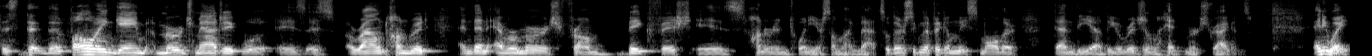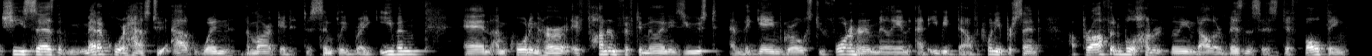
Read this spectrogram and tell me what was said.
this the, the following game merge magic will is is around 100 and then ever merge from big fish is 120 or something like that. So they're significantly smaller than the uh, the original hit merge dragons. Anyway, she says that Metacore has to outwin the market to simply break even. And I'm quoting her if 150 million is used and the game grows to 400 million at EBITDA of 20%, a profitable $100 million business is defaulting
